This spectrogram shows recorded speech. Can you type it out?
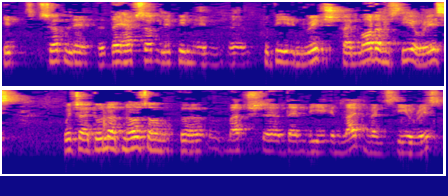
it certainly, they have certainly been in, uh, to be enriched by modern theories, which I do not know so uh, much uh, than the Enlightenment theories.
